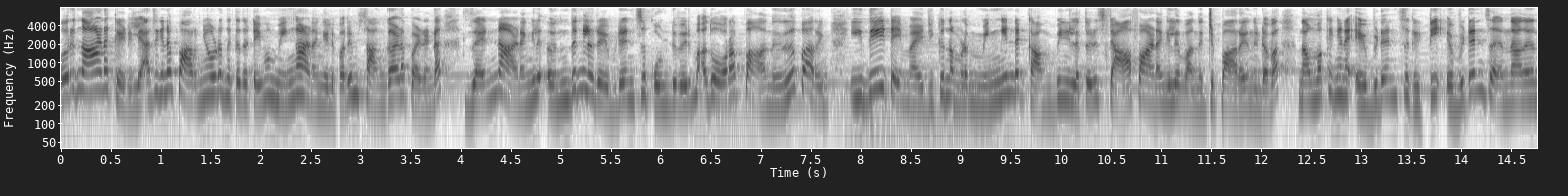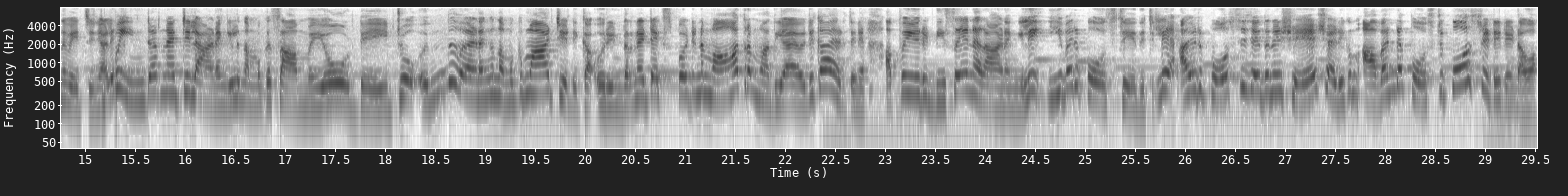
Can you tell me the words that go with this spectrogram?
ഒരു നാണക്കേടില്ലേ? അതിങ്ങനെ പറഞ്ഞുകൊണ്ട് നിൽക്കുന്ന ടൈം മിങ് ആണെങ്കിൽ പറയും സങ്കടപ്പെടേണ്ട. സെൻ ആണെങ്കിൽ എന്തെങ്കിലും ഒരു എവിഡൻസ് കൊണ്ടുവരും. അത് ഉറപ്പാണെന്ന് പറയും. ഇതേ ടൈം ആയിരിക്കും നമ്മുടെ മിങ്ങിന്റെ കമ്പനിയിലത്തെ ഒരു സ്റ്റാഫ് ആണെങ്കിൽ വന്നിട്ട് പറയുന്നുണ്ടാവുക നമുക്കിങ്ങനെ എവിഡൻസ് കിട്ടി. എവിഡൻസ് എന്താണെന്ന് വെച്ച് കഴിഞ്ഞാൽ ഇപ്പൊ ഇന്റർനെറ്റിലാണെങ്കിൽ നമുക്ക് സമയമോ ഡേറ്റോ എന്ത് വേണമെങ്കിൽ നമുക്ക് മാറ്റിയെടുക്കാം. ഒരു ഇന്റർനെറ്റ് എക്സ്പേർട്ടിന് മാത്രം മതിയായ ഒരു കാര്യത്തിന്. അപ്പോൾ ഈ ഒരു ഡിസൈനർ ആണെങ്കിൽ ഇവർ പോസ്റ്റ് ചെയ്തിട്ടില്ലേ? ആ ഒരു പോസ്റ്റ് ചെയ്തതിന് ശേഷമായിരിക്കും അവന്റെ പോസ്റ്റ് പോസ്റ്റ് ഇട്ടിട്ടുണ്ടാവുക.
